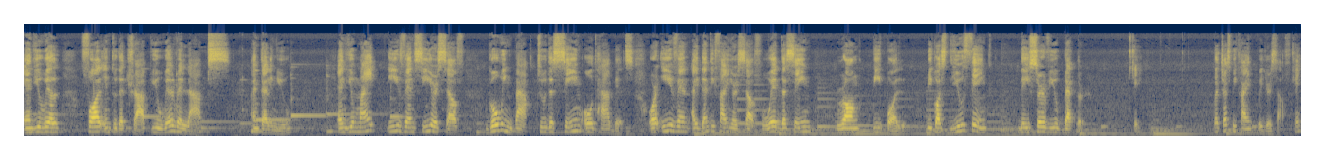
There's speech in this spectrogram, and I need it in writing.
And you will fall into the trap, you will relapse, I'm telling you. And you might even see yourself going back to the same old habits or even identifying yourself with the same wrong people because you think they serve you better. Okay. But just be kind with yourself, okay?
